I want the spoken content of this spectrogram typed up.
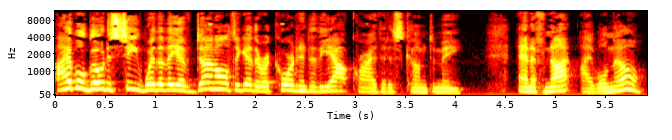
I will go to see whether they have done altogether according to the outcry that has come to me and if not, I will know.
